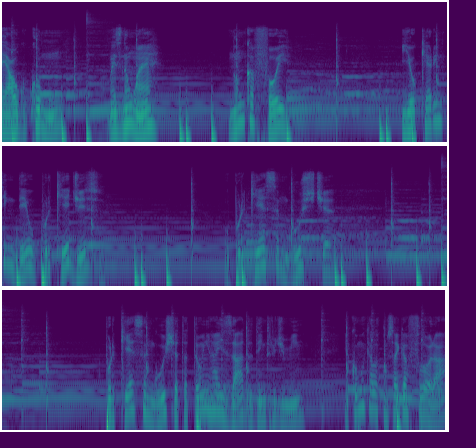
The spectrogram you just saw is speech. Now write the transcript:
é algo comum, mas não é. Nunca foi. E eu quero entender o porquê disso. O porquê essa angústia. Por que essa angústia está tão enraizada dentro de mim? E como que ela consegue aflorar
